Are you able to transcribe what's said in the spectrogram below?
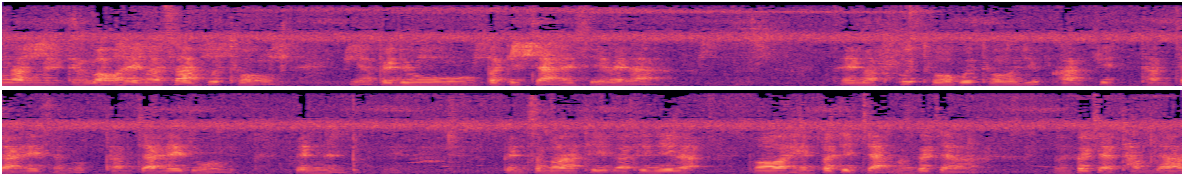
ำลังเลยถึงบอกให้มาสร้างพุทโธอย่าไปดูปฏิจจาให้เสียเวลา ให้มาพุทโธพุทโธหยุดความคิดทำใจให้สงบทำใจให้รวมเป็นหนึ่ง เป็นสมาธิแล้วทีนี้แหละพอเห็นปฏิจจามันก็จะมันก็จะทำได้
